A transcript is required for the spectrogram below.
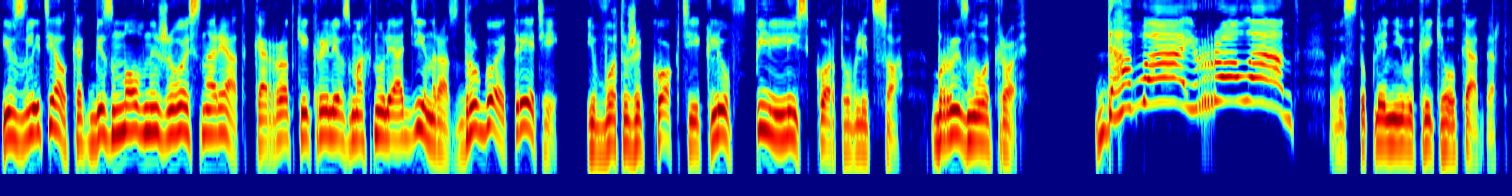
и взлетел, как безмолвный живой снаряд. Короткие крылья взмахнули один раз, другой, третий. И вот уже когти и клюв впились Корту в лицо. Брызнула кровь. «Давай, Роланд!» — в выступлении выкрикивал Кадберт.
